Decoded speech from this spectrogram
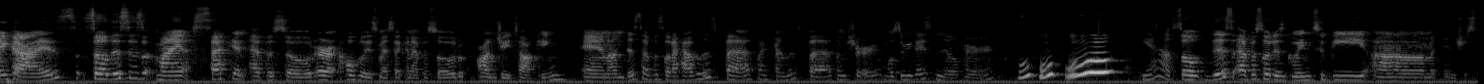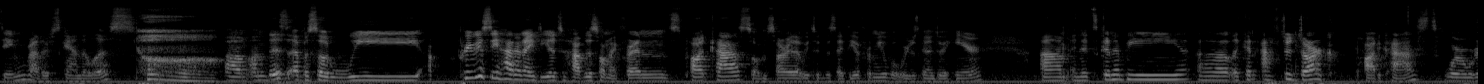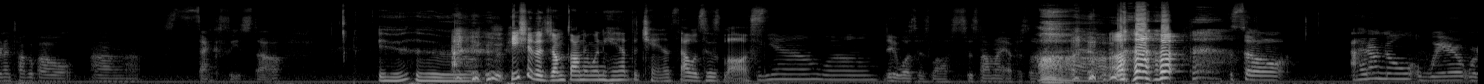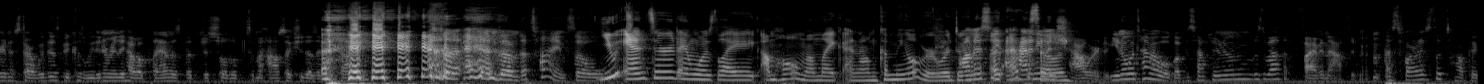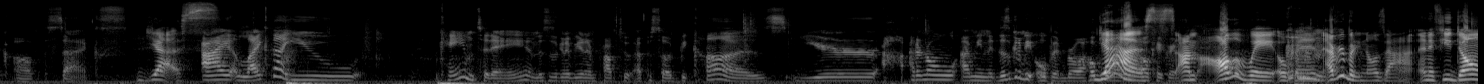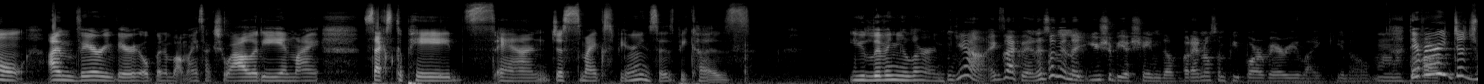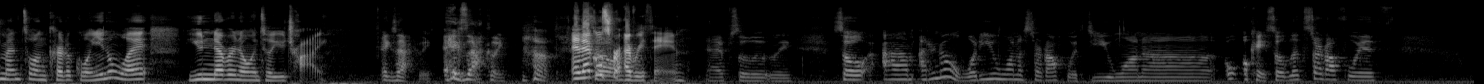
Hi guys. So this is my second episode, or hopefully it's my second episode on J Talking. And on this episode, I have Lisbeth, my friend Lisbeth. I'm sure most of you guys know her. Woo, woo, woo. Yeah. So this episode is going to be um, interesting, rather scandalous. Um, on this episode, we previously had an idea to have this on my friend's podcast. So I'm sorry that we took this idea from you, but we're just gonna do it here. Um, and it's gonna be uh, like an after dark podcast where we're gonna talk about uh, sexy stuff. Ew. he should have jumped on it when he had the chance. That was his loss. Yeah, well, it was his loss. It's not my episode. Ah. so I don't know where we're gonna start with this because we didn't really have a plan. This but just showed up to my house like she does every time, and um, that's fine. So you answered and was like, "I'm home." I'm like, "And I'm coming over." We're doing honestly, I hadn't even showered. You know what time I woke up this afternoon? It was about five in the afternoon. As far as the topic of sex, Yes. I like that you came today and this is going to be an impromptu episode because you're i don't know i mean this is going to be open bro i hope Yes, okay great I'm all the way open. Everybody knows that. And if you don't, I'm very, very open about my sexuality and my sexcapades and just my experiences because you live and you learn. yeah exactly and it's something that you should be ashamed of but i know some people are very like you know mm, They're uh-huh. very judgmental and critical. You know what? You never know until you try. Exactly exactly And that goes for everything. Absolutely. So, um, I don't know. What do you want to start off with? Do you want to? Oh, okay. So let's start off with,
